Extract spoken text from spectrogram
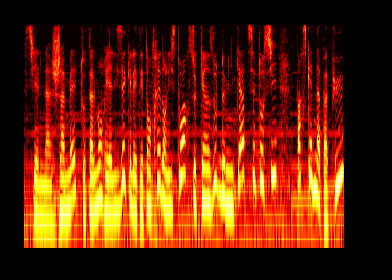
Si elle n'a jamais totalement réalisé qu'elle était entrée dans l'histoire ce 15 août 2004, c'est aussi parce qu'elle n'a pas pu,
